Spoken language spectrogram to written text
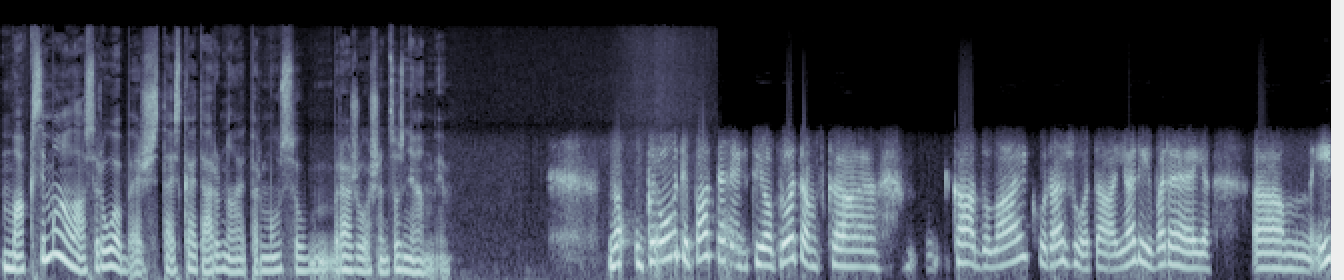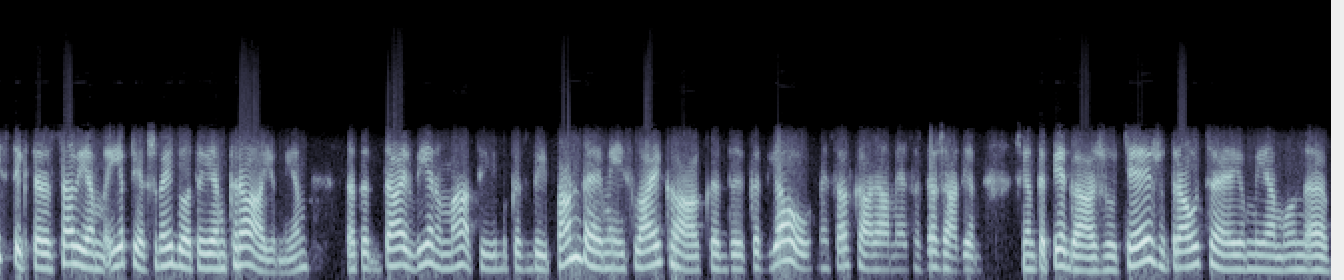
maksimālās robežas, tā skaitā runājot par mūsu ražošanas uzņēmumiem? Nu, grūti pateikt, jo, protams, ka kādu laiku ražotāji arī varēja um, iztikt ar saviem iepriekš veidotajiem krājumiem. Tātad tā ir viena mācība, kas bija pandēmijas laikā, kad, kad jau mēs saskārāmies ar dažādiem šiem te piegāžu ķēžu traucējumiem un uh,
